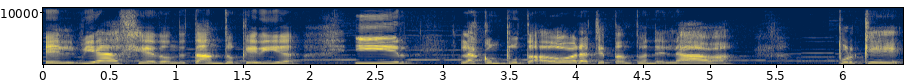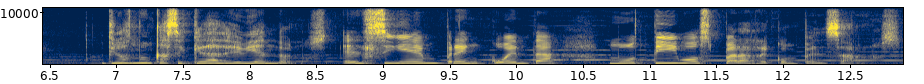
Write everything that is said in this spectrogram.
el viaje donde tanto quería ir, la computadora que tanto anhelaba, porque Dios nunca se queda debiéndonos. Él siempre encuentra motivos para recompensarnos.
